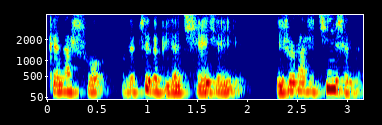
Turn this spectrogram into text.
跟他说，我觉得这个比较浅显一点。你说他是精神的，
